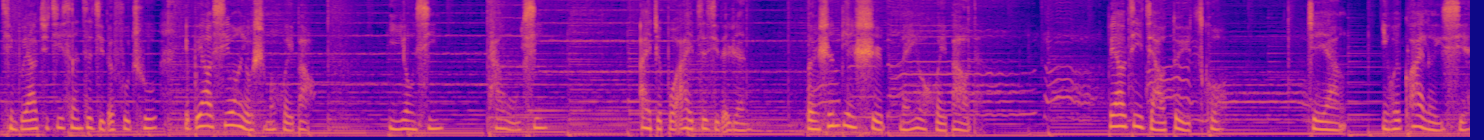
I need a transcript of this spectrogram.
请不要去计算自己的付出，也不要希望有什么回报。你用心，他无心。爱着不爱自己的人，本身便是没有回报的。不要计较对与错，这样你会快乐一些。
